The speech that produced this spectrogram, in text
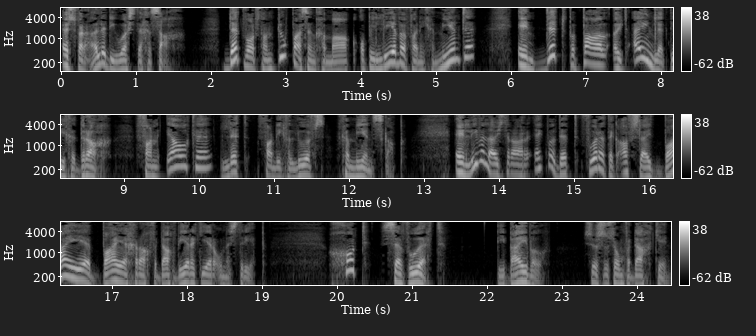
is vir hulle die hoogste gesag. Dit word van toepassing gemaak op die lewe van die gemeente en dit bepaal uiteindelik die gedrag van elke lid van die geloofsgemeenskap. En liewe luisteraar, ek wil dit voordat ek afsluit baie baie graag vandag weer 'n keer onderstreep. God se woord, die Bybel, soos ons hom vandag ken.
